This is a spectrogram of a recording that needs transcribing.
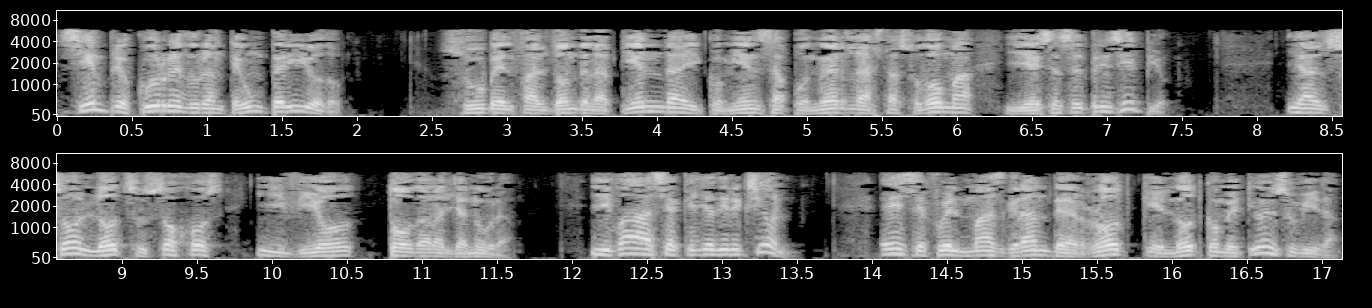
Siempre ocurre durante un período. Sube el faldón de la tienda y comienza a ponerla hasta Sodoma, y ese es el principio. Y alzó Lot sus ojos y vio toda la llanura. Y va hacia aquella dirección. Ese fue el más grande error que Lot cometió en su vida.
